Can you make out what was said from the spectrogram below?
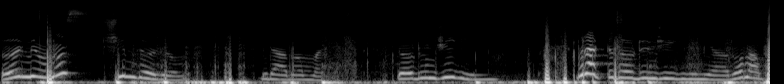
Ölmüyorsunuz. Şimdi ölüyorsunuz. Bir adam var. Dördüncüye gireyim. Bırak da dördüncüye gireyim ya. Ronaldo.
